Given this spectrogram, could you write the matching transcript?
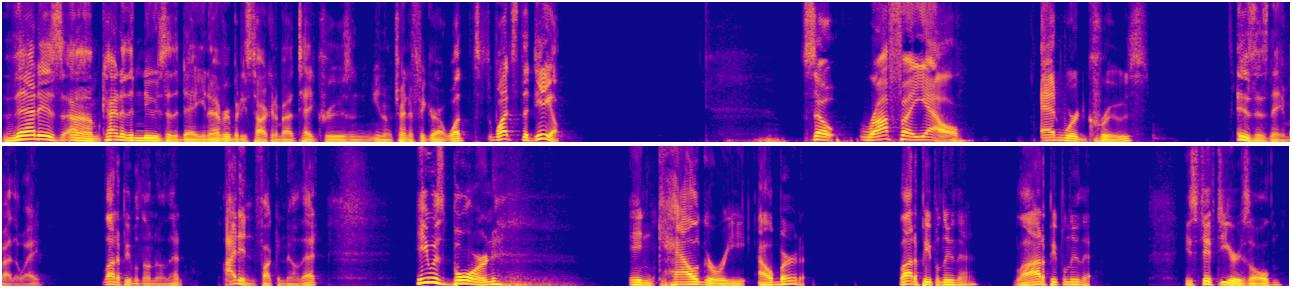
that is um, kind of the news of the day. You know, everybody's talking about Ted Cruz and you know trying to figure out what's what's the deal. So Rafael Edward Cruz is his name, by the way. A lot of people don't know that. I didn't fucking know that. He was born in Calgary, Alberta. A lot of people knew that. A lot of people knew that. He's 50 years old.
